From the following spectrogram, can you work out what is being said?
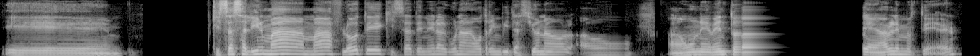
eh, quizás salir más, más a flote, quizás tener alguna otra invitación a, a- un evento. Hábleme usted, a ver.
